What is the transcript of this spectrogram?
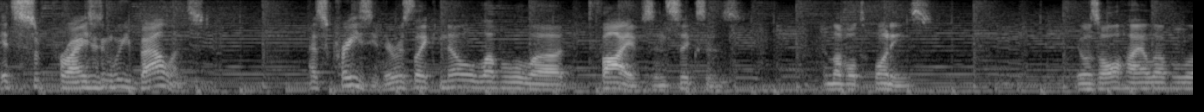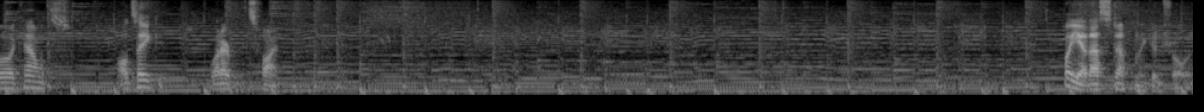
It's surprisingly balanced. That's crazy. There was like no level uh, 5s and 6s and level 20s. It was all high level uh, accounts. I'll take it. Whatever, it's fine. But yeah, that's definitely controller.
